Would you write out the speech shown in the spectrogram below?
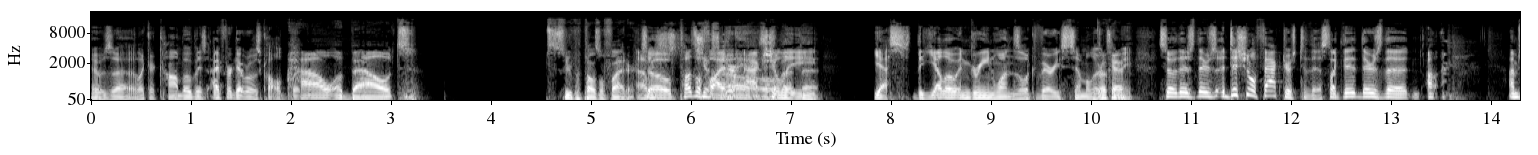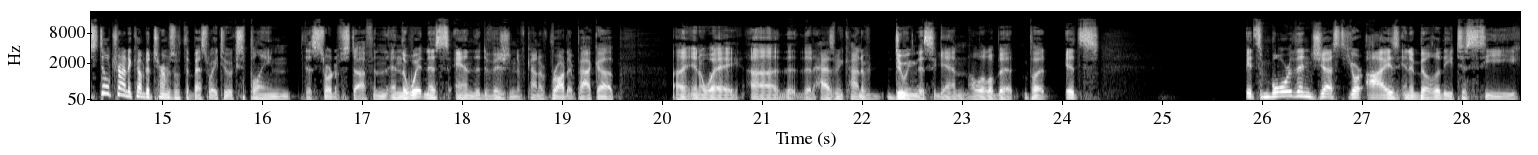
It was uh, like a combo based. I forget what it was called. But, How about Super Puzzle Fighter? so Puzzle just Fighter thinking about actually. Yes, the yellow and green ones look very similar to Okay. me. So there's there's additional factors to this. Like there, there's the. Uh, I'm still trying to come to terms with the best way to explain this sort of stuff, and, and the witness and the division have kind of brought it back up uh, in a way uh, that, that has me kind of doing this again a little bit. But it's it's more than just your eye's inability to see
